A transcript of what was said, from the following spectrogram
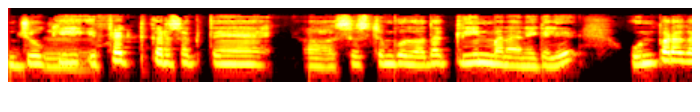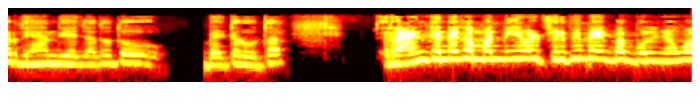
जो कि इफ़ेक्ट हम्म। कर सकते हैं सिस्टम को ज़्यादा क्लीन बनाने के लिए उन पर अगर ध्यान दिया जाता तो बेटर होता। रैंड करने का मन नहीं है बट फिर भी मैं एक बार बोलना चाहूँगा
